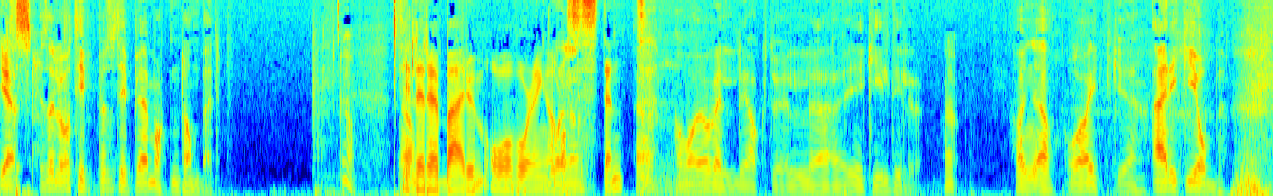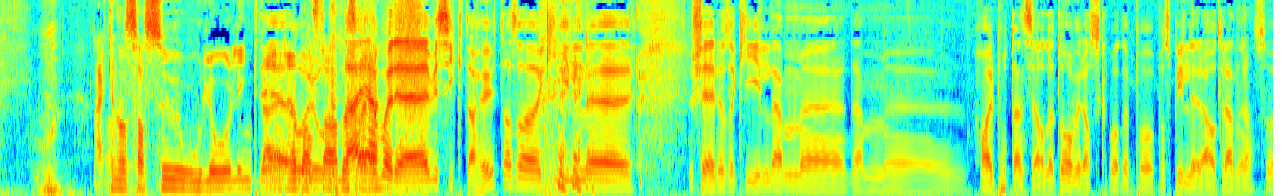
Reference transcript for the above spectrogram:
yes. Hvis det er lov å tippe, så tipper jeg Morten Tandberg. Tidligere Bærum og Vålerenga. Vålerenga-assistent. Ja, han var jo veldig aktuell uh, i Kiel tidligere. Han, ja. Og er ikke, er ikke i jobb. Det er ikke noe Sassuolo-link der, er Balstad, Nei, jeg bare Vi sikta høyt. Altså, Kiel eh, Du ser jo så Kiel de, eh, de har potensialet til å overraske både på, på spillere og trenere. Så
